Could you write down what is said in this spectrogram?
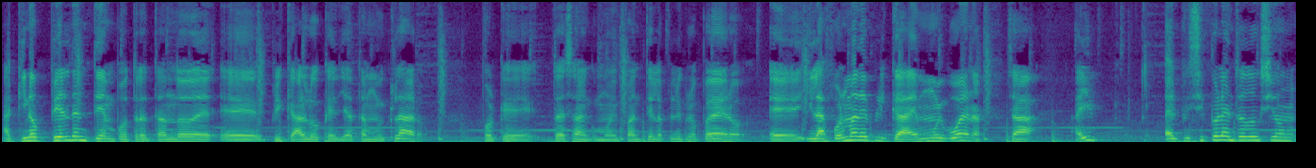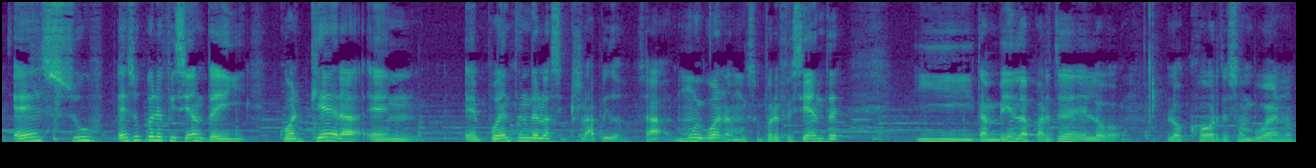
aquí no pierden tiempo tratando de eh, explicar algo que ya está muy claro, porque ustedes saben cómo es infantil la película, pero eh, y la forma de explicar es muy buena, o sea, ahí el principio de la introducción es su, es súper eficiente y cualquiera eh, puede entenderlo así rápido, o sea, muy buena, muy súper eficiente y también la parte de los cortes son buenos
